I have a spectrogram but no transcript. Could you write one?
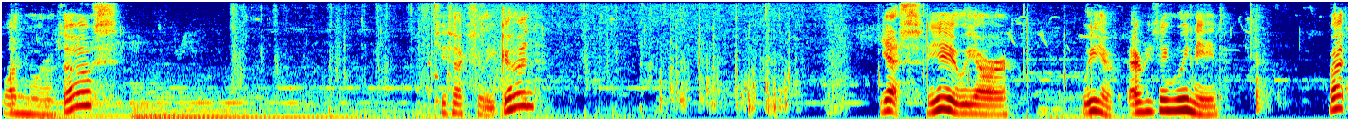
One more of those. Which is actually good. Yes, here we are. We have everything we need. But,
